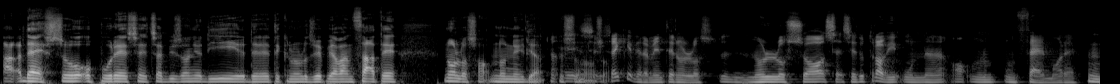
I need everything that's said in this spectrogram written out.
adesso oppure se c'è bisogno di delle tecnologie più avanzate. Non lo so, non ne ho idea. no, eh, se- so. sai che veramente non lo, non lo so. Se, se tu trovi un, oh, un- un femore, Mm.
